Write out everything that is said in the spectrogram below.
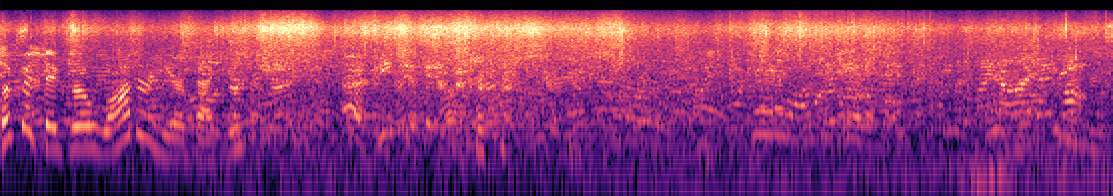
Look at they grow water here, Becky. Oh, peaches. Why not?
